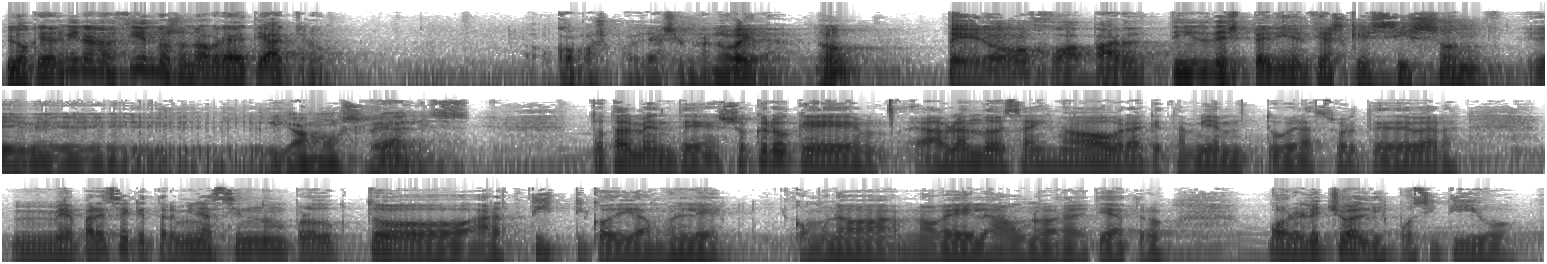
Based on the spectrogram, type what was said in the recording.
Lo que terminan haciendo es una obra de teatro, como podría ser una novela, ¿no? Pero ojo, a partir de experiencias que sí son, eh, digamos, reales. Totalmente. Yo creo que, hablando de esa misma obra, que también tuve la suerte de ver, me parece que termina siendo un producto artístico, digámosle, como una novela, una obra de teatro, por el hecho del dispositivo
